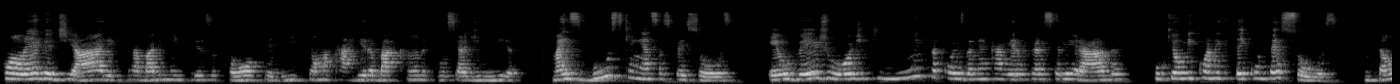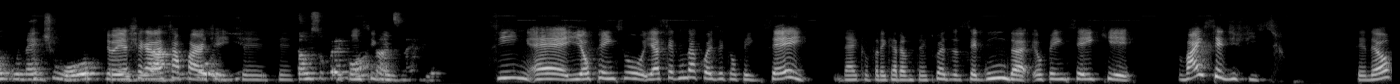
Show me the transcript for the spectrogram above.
colega de área que trabalha em uma empresa top ali, que tem uma carreira bacana que você admira, mas busquem essas pessoas. Eu vejo hoje que muita coisa da minha carreira foi acelerada porque eu me conectei com pessoas. Então, o network. Eu ia chegar nessa parte aí. Você, você, são super importantes, né, Bia? Sim, é, e eu penso, e a segunda coisa que eu pensei, né, que eu falei que eram três coisas, a segunda, eu pensei que vai ser difícil, entendeu?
